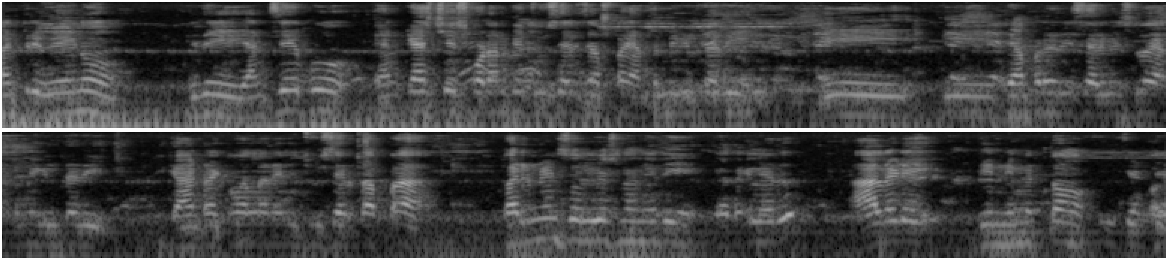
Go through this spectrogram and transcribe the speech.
మంత్రి వేణు ఇది ఎంతసేపు ఎన్కాష్ చేసుకోవడానికే చూసేది తప్ప ఎంత మిగులుతుంది? ఈ ఈ టెంపరీ సర్వీస్లో ఎంత మిగులుతుంది? కాంట్రాక్ట్ వల్ల అనేది చూశారు తప్ప పర్మనెంట్ సొల్యూషన్ అనేది వెతకలేదు. ఆల్రెడీ దీని నిమిత్తం ఒక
